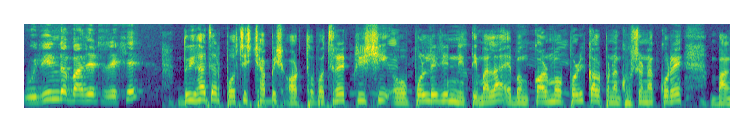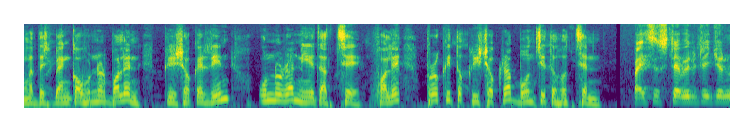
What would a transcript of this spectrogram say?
উইদিন দ্য বাজেট রেখে দুই হাজার পঁচিশ ছাব্বিশ অর্থ বছরের কৃষি ও পল্লী ঋণ নীতিমালা এবং কর্মপরিকল্পনা ঘোষণা করে বাংলাদেশ ব্যাংক গভর্নর বলেন, কৃষকের ঋণ অন্যরা নিয়ে যাচ্ছে, ফলে প্রকৃত কৃষকরা বঞ্চিত হচ্ছেন। প্রাইস স্টেবিলিটির জন্য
